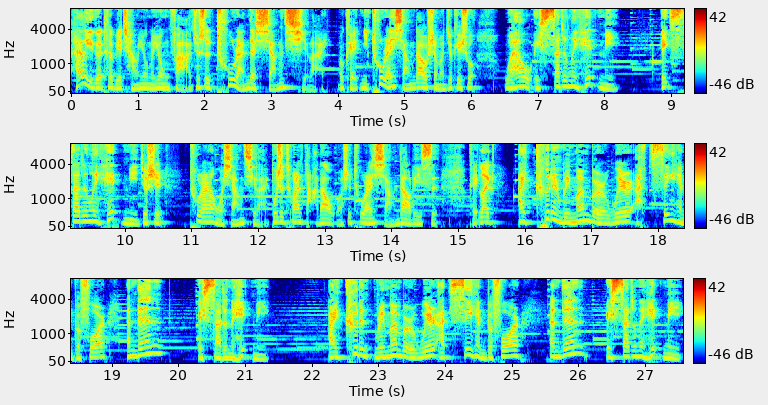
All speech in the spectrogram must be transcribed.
还有一个特别常用的用法就是突然的想起来。OK，你突然想到什么就可以说，Well, it suddenly hit me. It suddenly hit me，就是突然让我想起来，不是突然打到我，是突然想到的意思。OK，like、okay,。I couldn't remember where I've seen him before, and then it suddenly hit me. I couldn't remember where I'd seen him before, and then it suddenly hit me.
